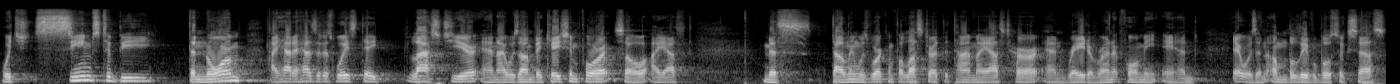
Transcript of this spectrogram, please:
which seems to be the norm. I had a hazardous waste day last year, and I was on vacation for it, so I asked Miss Darlene was working for Luster at the time. I asked her and Ray to run it for me, and it was an unbelievable success.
